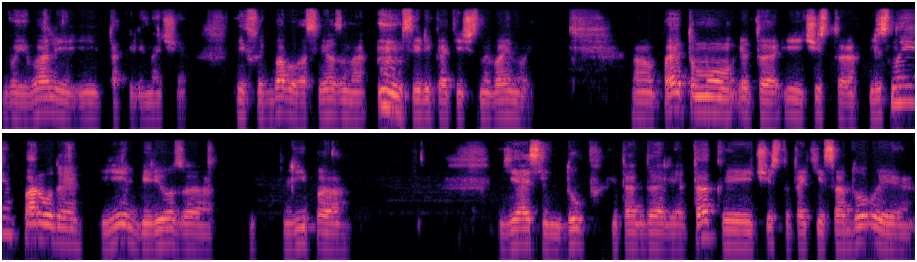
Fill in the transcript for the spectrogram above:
воевали, и так или иначе их судьба была связана с Великой Отечественной войной. А, поэтому это и чисто лесные породы, ель, береза, липа, ясень, дуб и так далее, так и чисто такие садовые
